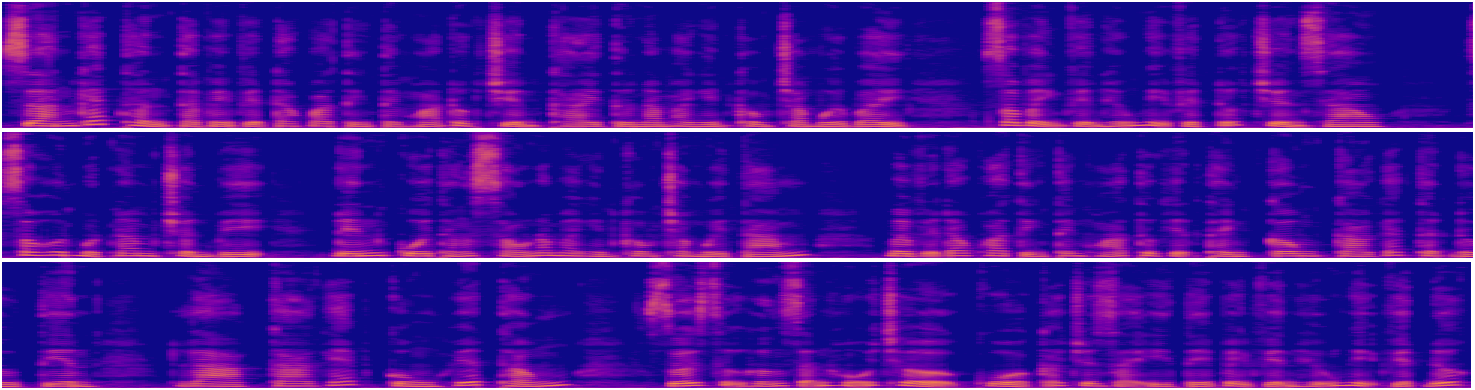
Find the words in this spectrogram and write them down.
Dự án ghép thận tại Bệnh viện Đa khoa tỉnh Thanh Hóa được triển khai từ năm 2017 do Bệnh viện Hữu nghị Việt Đức chuyển giao. Sau hơn một năm chuẩn bị, đến cuối tháng 6 năm 2018, Bệnh viện Đa khoa tỉnh Thanh Hóa thực hiện thành công ca ghép thận đầu tiên là ca ghép cùng huyết thống dưới sự hướng dẫn hỗ trợ của các chuyên gia y tế Bệnh viện Hữu nghị Việt Đức.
